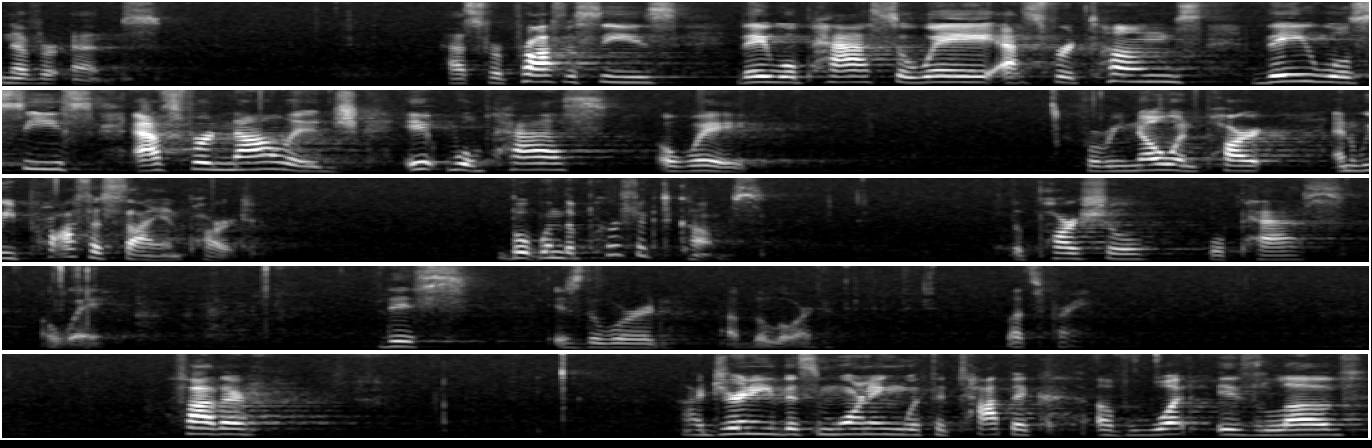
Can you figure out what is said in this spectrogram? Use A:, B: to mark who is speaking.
A: never ends. As for prophecies, they will pass away. As for tongues, they will cease. As for knowledge, it will pass away. For we know in part and we prophesy in part. But when the perfect comes, the partial will pass away. This is the word of the Lord. Let's pray. Father, our journey this morning with the topic of what is love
